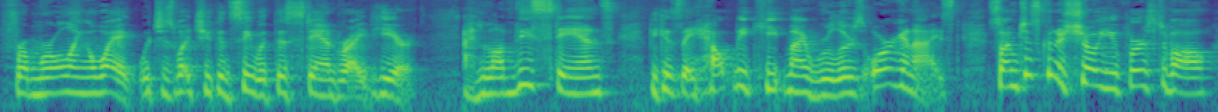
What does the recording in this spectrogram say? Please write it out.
from rolling away, which is what you can see with this stand right here. I love these stands because they help me keep my rulers organized. So I'm just going to show you first of all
